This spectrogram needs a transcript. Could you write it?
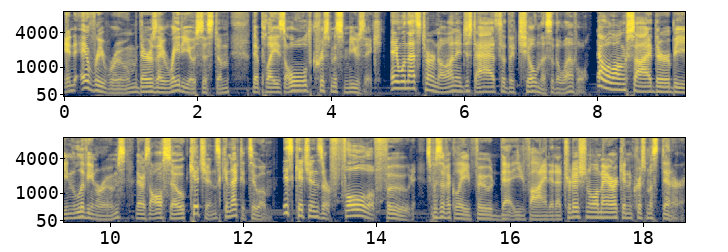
In every room, there's a radio system that plays old Christmas music. And when that's turned on, it just adds to the chillness of the level. Now, alongside there being living rooms, there's also kitchens connected to them. These kitchens are full of food, specifically food that you'd find at a traditional American Christmas dinner.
